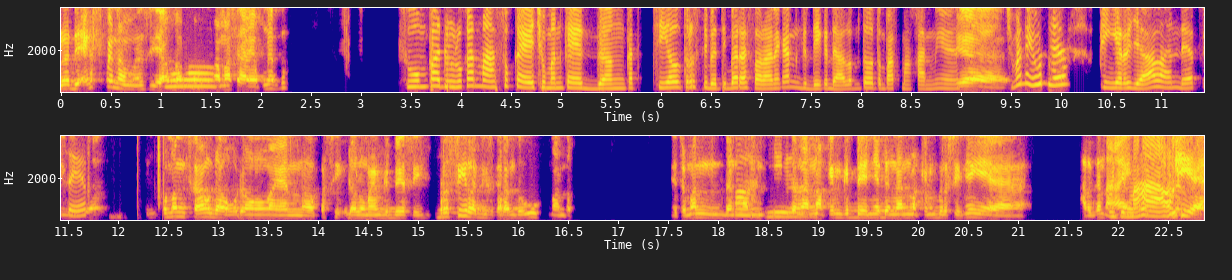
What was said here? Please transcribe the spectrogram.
Udah di expand sama si apa oh. sama si ayamnya tuh. Sumpah dulu kan masuk kayak cuman kayak gang kecil terus tiba-tiba restorannya kan gede ke dalam tuh tempat makannya. Iya. Yeah. Cuman ya udah pinggir jalan that's pinggir it. Jalan teman sekarang udah udah lumayan apa sih udah lumayan gede sih. Bersih lagi sekarang tuh uh, mantep. Ya cuman dengan oh, dengan makin gedenya dengan makin bersihnya ya harga naik. Makin mahal. Iya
